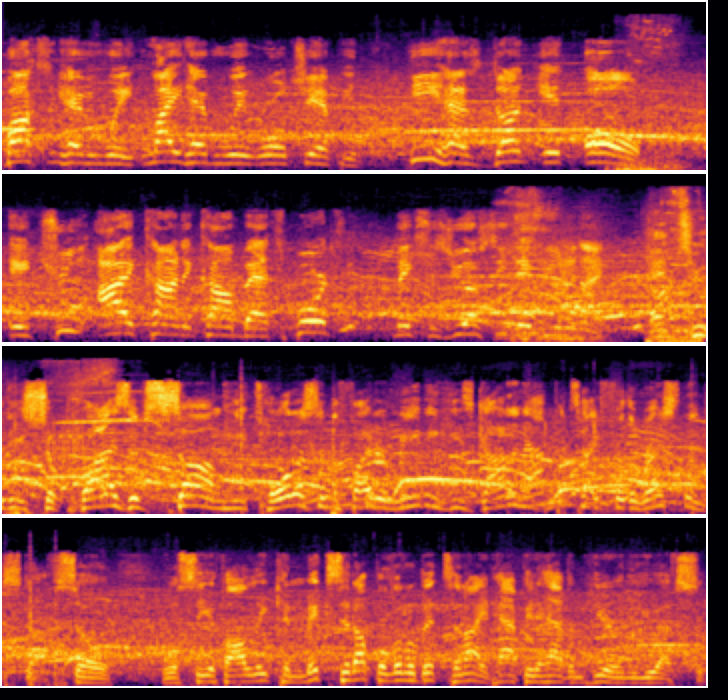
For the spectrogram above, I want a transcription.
boxing heavyweight, light heavyweight world champion. He has done it all. A true icon in combat sports makes his UFC debut tonight. And to the surprise of some, he told us in the fighter meeting he's got an appetite for the wrestling stuff. So we'll see if Ali can mix it up a little bit tonight. Happy to have him here in the UFC.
